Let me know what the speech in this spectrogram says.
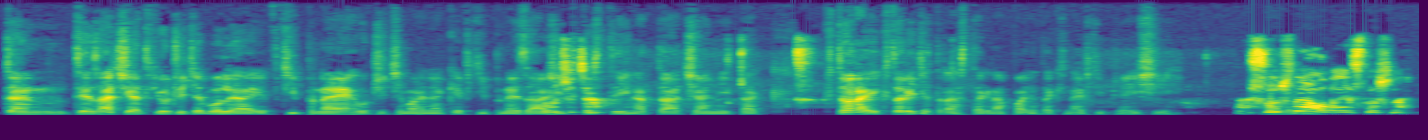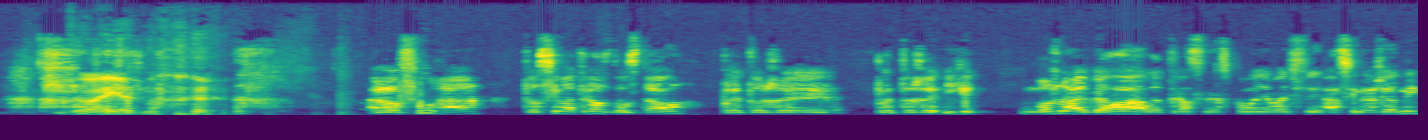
ten, tie začiatky určite boli aj vtipné, určite máš nejaké vtipné zážitky z tých natáčaní, tak ktorý, ktorý ťa teraz tak napadne taký najvtipnejší? Slušné alebo, alebo neslušné? To je jedno. Fúha, to si ma teraz dostal, pretože, pretože ich je možno aj veľa, ale teraz si nespomeniem asi, asi na žiadny,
